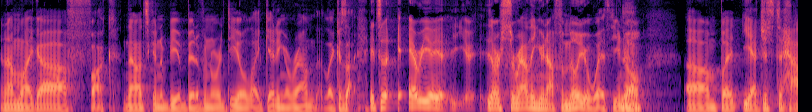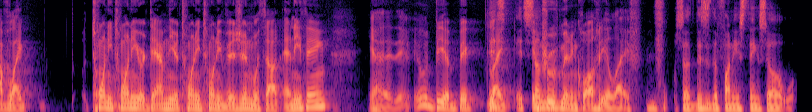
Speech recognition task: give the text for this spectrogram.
And I'm like, ah, fuck. Now it's gonna be a bit of an ordeal, like getting around, like, cause it's an area or surrounding you're not familiar with, you know. Um, but yeah, just to have like 2020 or damn near 2020 vision without anything, Yeah, it, would be a big like it's some- improvement in quality of life. so this is the funniest thing. So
